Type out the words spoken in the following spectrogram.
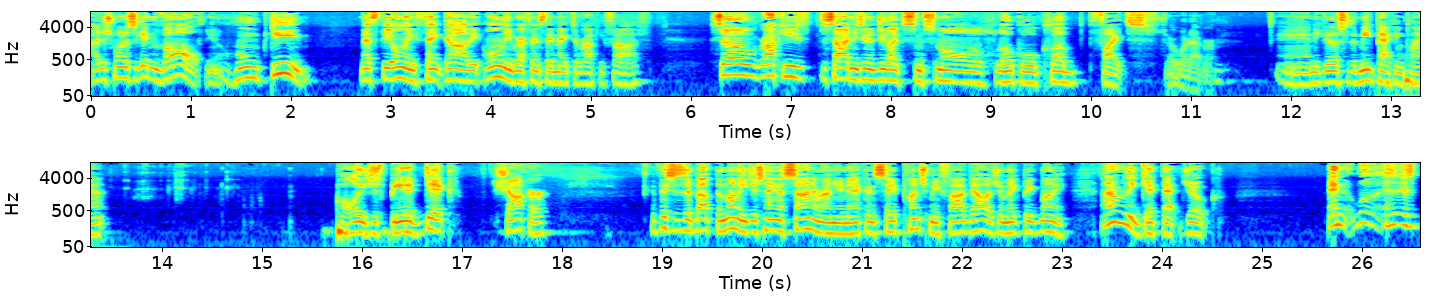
I just want us to get involved, you know, home team. That's the only, thank God, the only reference they make to Rocky Five. So Rocky's deciding he's going to do like some small local club fights or whatever. And he goes to the meatpacking plant. Paulie's just being a dick. Shocker. If this is about the money, just hang a sign around your neck and say, punch me $5, you'll make big money. I don't really get that joke. And well, has,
